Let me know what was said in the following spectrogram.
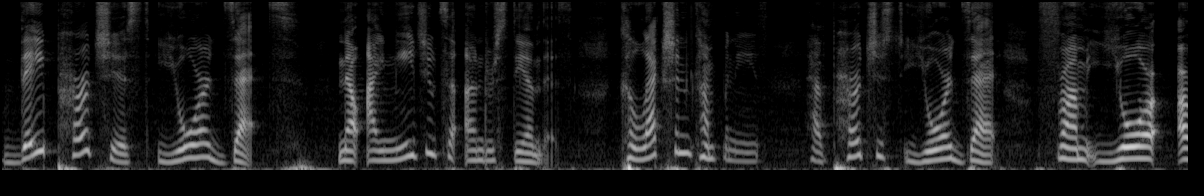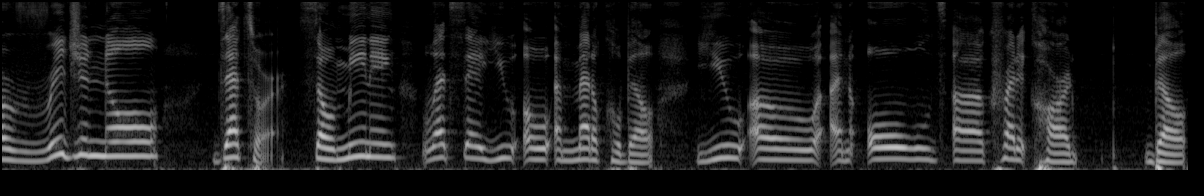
they purchased your debt now, I need you to understand this. Collection companies have purchased your debt from your original debtor. So, meaning, let's say you owe a medical bill, you owe an old uh, credit card bill,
